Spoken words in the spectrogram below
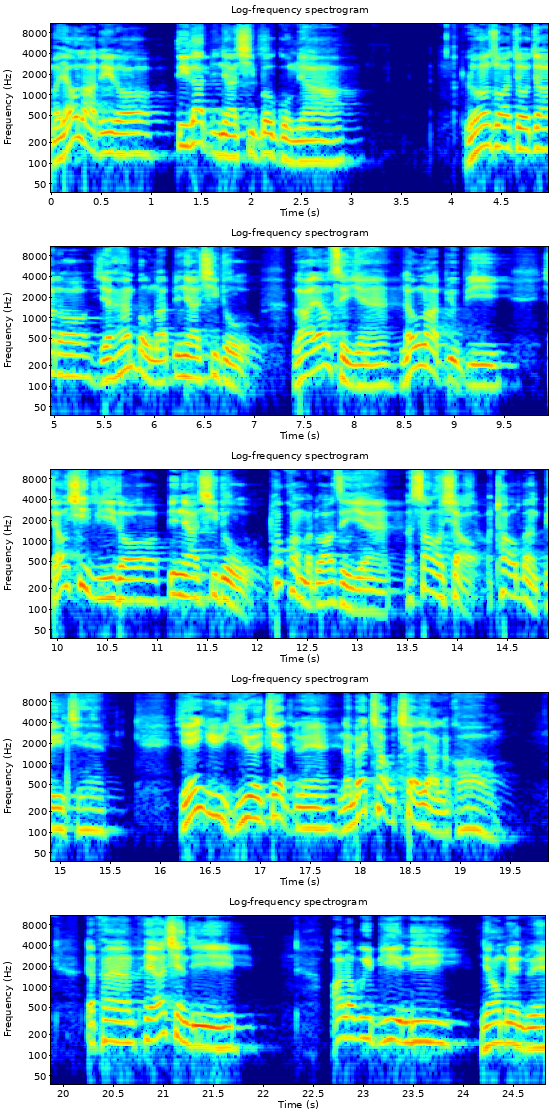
မရောက်လာသေးသောတီလပညာရှိပုဂ္ဂိုလ်များ လွန်စွာကြော်ကြသောယဟန်ပုံနာပညာရှိတို့ လာရောက်စေရန် လုံလပြုပြီးရောက်ရှိပြီးသောပညာရှိတို့ထွက်ခွာမတော်စေရန်အဆောင်အလျှောက်အထောက်အပံ့ပေးခြင်းရင်းယူရည်ရွယ်ချက်တွင်နံပါတ်6အချက်အရ၎င်းတဖန်ဖျားရှင်သည်အာလဝီပြည်အနီးညောင်ပင်တွင်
